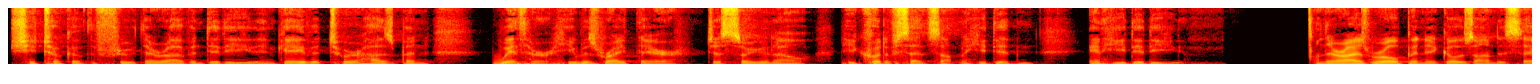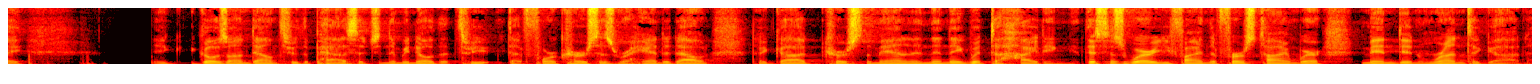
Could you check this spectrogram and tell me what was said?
she took of the fruit thereof and did eat and gave it to her husband with her. He was right there, just so you know. He could have said something, he didn't, and he did eat and their eyes were open. It goes on to say, it goes on down through the passage, and then we know that three, that four curses were handed out. That God cursed the man, and then they went to hiding. This is where you find the first time where men didn't run to God.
